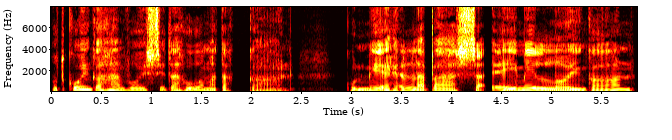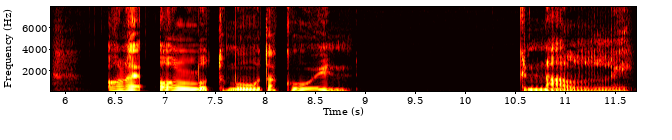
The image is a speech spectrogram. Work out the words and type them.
Mut kuinka hän voisi sitä huomatakaan, kun miehellä päässä ei milloinkaan ole ollut muuta kuin knalli.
